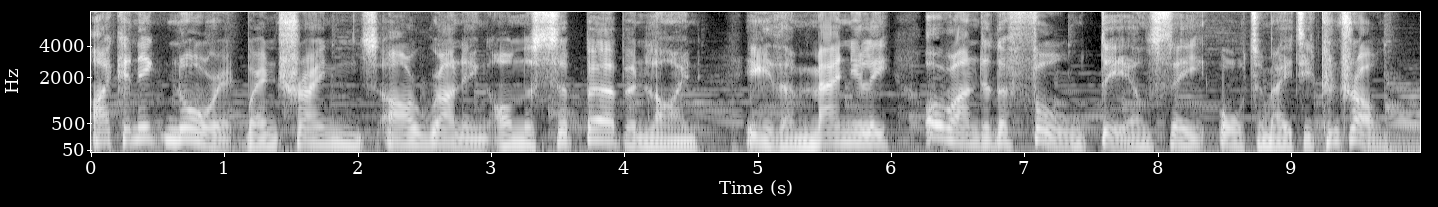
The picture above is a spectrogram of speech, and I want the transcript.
I can ignore it when trains are running on the suburban line, either manually or under the full DLC automated control.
